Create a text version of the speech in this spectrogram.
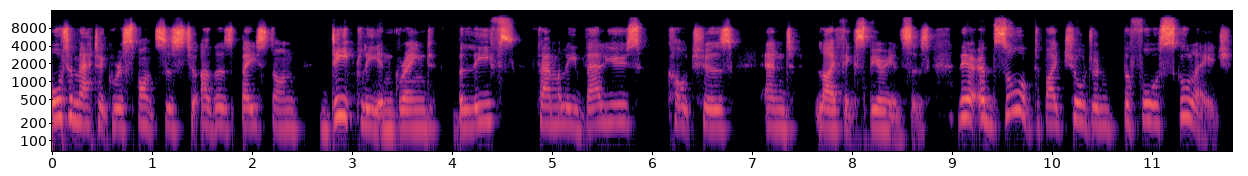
automatic responses to others based on deeply ingrained beliefs, family values, cultures, and life experiences. They're absorbed by children before school age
